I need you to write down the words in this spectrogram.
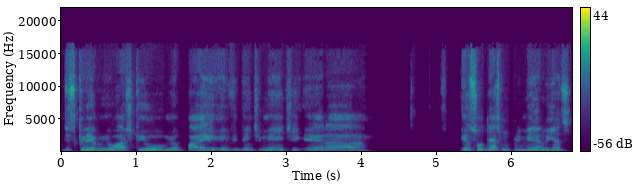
Descrevo. Eu acho que o meu pai, evidentemente, era. Eu sou o décimo primeiro, e antes,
